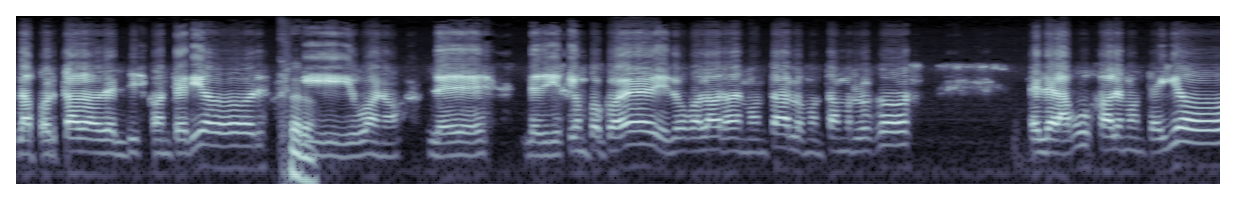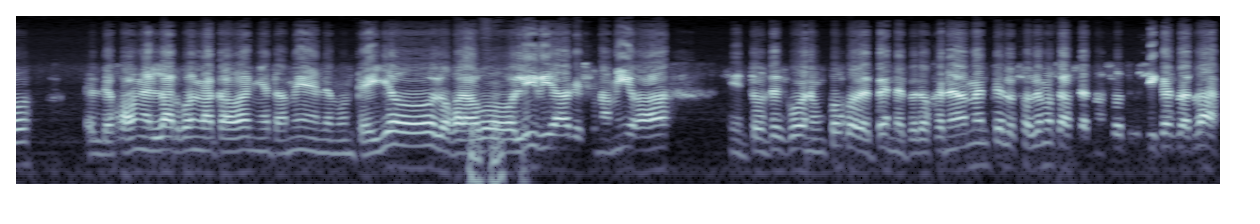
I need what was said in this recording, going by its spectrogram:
la portada del disco anterior. Y bueno, le, le dirigí un poco él y luego a la hora de montar lo montamos los dos. El de la aguja le monté yo, el de Juan el Largo en la cabaña también le monté yo, lo grabó Olivia, que es una amiga, y entonces bueno, un poco depende, pero generalmente lo solemos hacer nosotros. Sí que es verdad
